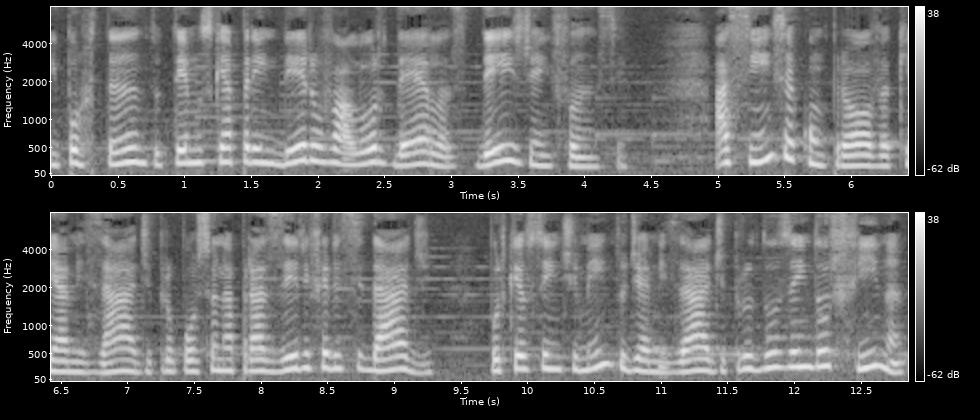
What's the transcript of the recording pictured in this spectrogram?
e, portanto, temos que aprender o valor delas desde a infância. A ciência comprova que a amizade proporciona prazer e felicidade, porque o sentimento de amizade produz endorfina,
